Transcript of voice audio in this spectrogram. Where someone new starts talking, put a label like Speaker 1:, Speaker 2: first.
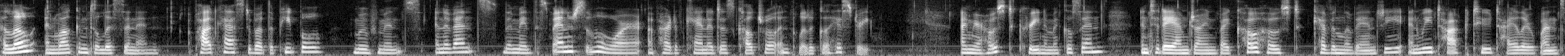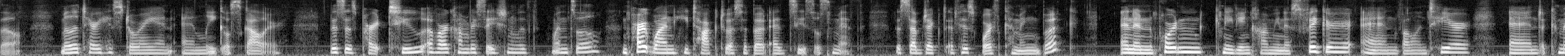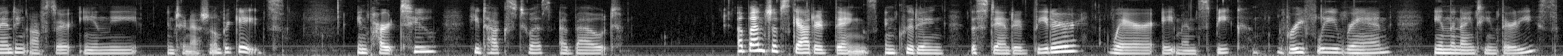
Speaker 1: Hello, and welcome to Listen In, a podcast about the people, movements, and events that made the Spanish Civil War a part of Canada's cultural and political history. I'm your host, Karina Mickelson, and today I'm joined by co host Kevin Levangie, and we talk to Tyler Wentzell, military historian and legal scholar. This is part two of our conversation with Wentzell. In part one, he talked to us about Ed Cecil Smith, the subject of his forthcoming book, and an important Canadian communist figure and volunteer, and a commanding officer in the International Brigades. In part two, he talks to us about a bunch of scattered things, including the Standard Theatre, where Eight Men Speak briefly ran in the 1930s,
